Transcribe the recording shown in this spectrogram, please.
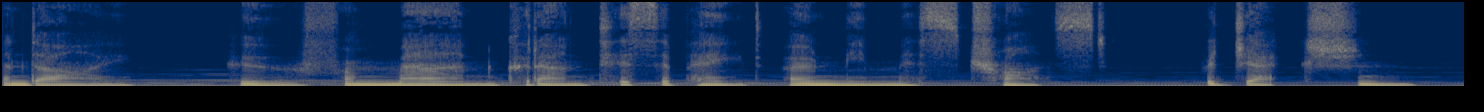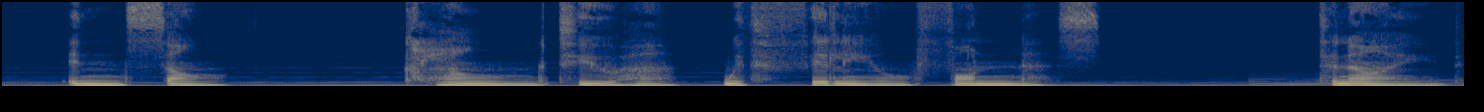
and I, who from man could anticipate only mistrust, rejection, insult, clung to her with filial fondness. Tonight,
